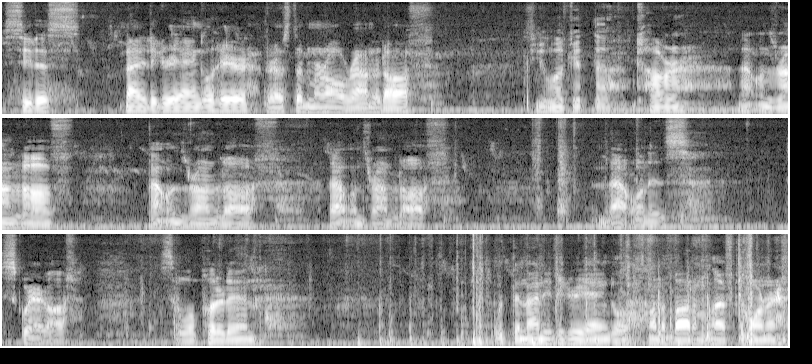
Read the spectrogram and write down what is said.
see this 90 degree angle here, the rest of them are all rounded off. If you look at the cover, that one's rounded off. That one's rounded off. That one's rounded off. And that one is squared off. So we'll put it in with the 90 degree angle on the bottom left corner.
